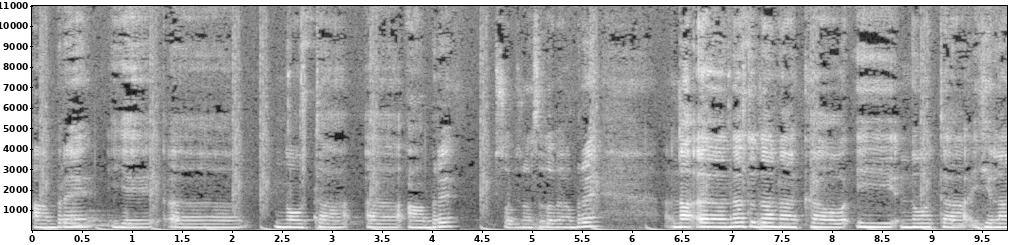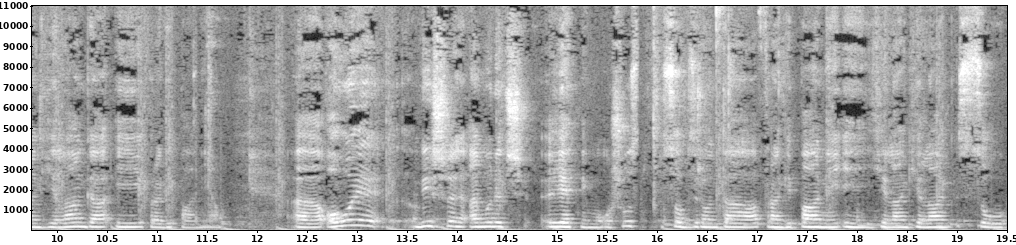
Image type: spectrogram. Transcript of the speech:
ambre je nota ambre, s obzirom se zove ambre e, nadodana kao i nota jelang jelanga i fragipanija. E, ovo je više, ajmo reći, ljetni mošus, s obzirom da frangipani i jelang jelang su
